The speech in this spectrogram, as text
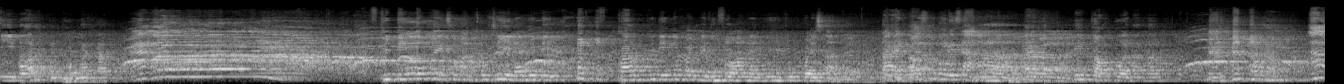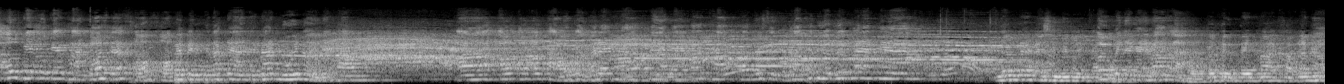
มีบอสเหมือนผมนะครับอะเอ้ยพี่ติ๊กต้องไปสมัครทุกที่แล้วพี่ติ๊กครับพี่ติ๊กต้องไปเป็นทุกร้อนเลยพี่ทุกบริษัทเลยได้บอสทุกบริษัทอ่าได้ครับรีบจองตัวนะครับอะโอเคโอเคผ่านบอสแล้วขอขอไปเป็นพนักงานทางด้านนู้นหน่อยนะครับอ่าเอาเอาเอาเต๋าก่อนก็ได้ครับเป็นยังไงบ้างครับความรู้สึกของเราภาพยนตร์เรื่องแรกเนี่ย เรื่องแรกในชีวิตเลยครับเออเป็นยังไงบ้างล่ะ ผมก็ตื่นเต้นมากครับ แล้วนี่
